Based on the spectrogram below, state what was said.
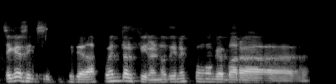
Así que si, si- si te das cuenta, al final no tienes como que para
